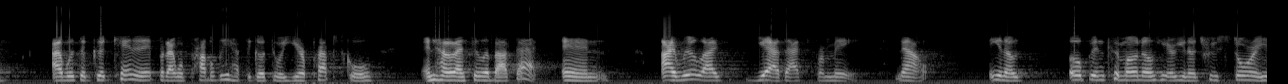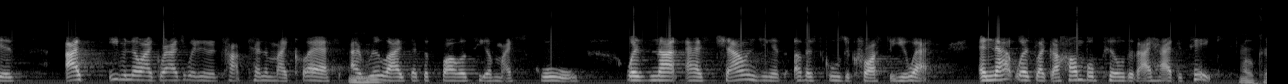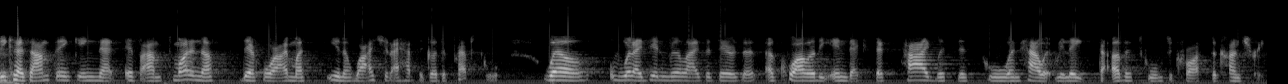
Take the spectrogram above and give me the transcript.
I was a good candidate, but I would probably have to go through a year prep school. And how did I feel about that? And I realized, yeah, that's for me. Now, you know, open kimono here, you know, true story is I, even though I graduated in the top 10 of my class, mm-hmm. I realized that the quality of my school was not as challenging as other schools across the U.S. And that was like a humble pill that I had to take. Okay. Because I'm thinking that if I'm smart enough, therefore I must, you know, why should I have to go to prep school? Well, what I didn't realize that there's a, a quality index that's tied with this school and how it relates to other schools across the country.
